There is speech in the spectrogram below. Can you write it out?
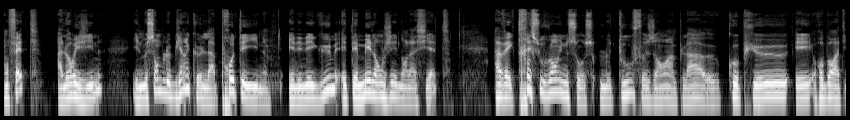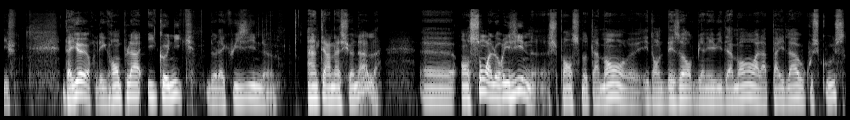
en fait, à l'origine, il me semble bien que la protéine et les légumes étaient mélangés dans l'assiette avec très souvent une sauce, le tout faisant un plat euh, copieux et roboratif. D'ailleurs, les grands plats iconiques de la cuisine internationale euh, en sont à l'origine. Je pense notamment, euh, et dans le désordre bien évidemment, à la paella, au couscous,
